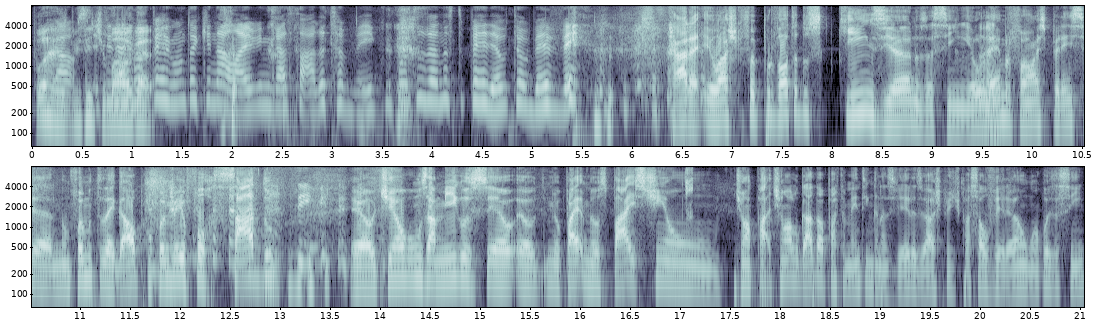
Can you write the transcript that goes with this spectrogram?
Porra, Legal. eu me senti mal uma agora. pergunta aqui na live engraçada também. Com quantos anos tu perdeu o teu BV? Cara, eu acho que foi por volta dos 15 anos, assim. Eu É. lembro, foi uma experiência, não foi muito legal, porque foi meio forçado. Sim. Eu tinha tenho alguns amigos, eu, eu- meu pai, meus pais tinham, tinham, tinham alugado um apartamento em Canasvieiras, eu acho, pra gente passar o verão, alguma coisa assim.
